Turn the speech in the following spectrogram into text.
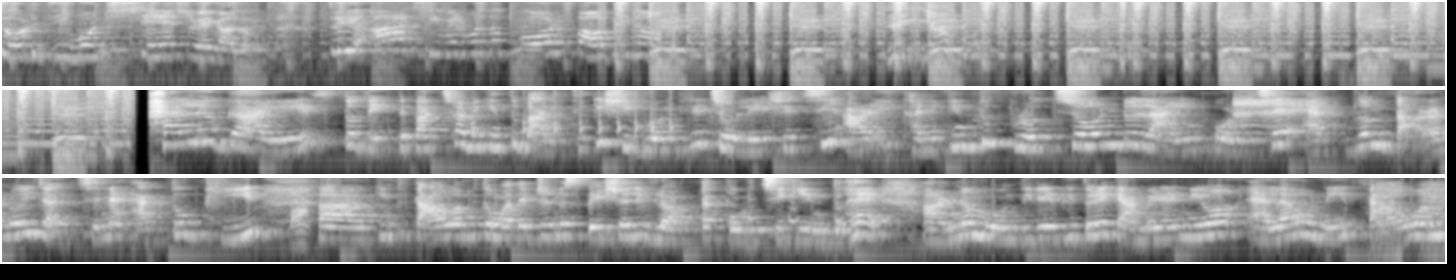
তোর জীবন শেষ হয়ে গেল। তুই আর শিবের মতো বর পাবি না। পাচ্ছ আমি কিন্তু বাড়ি থেকে শিব মন্দিরে চলে এসেছি আর এখানে কিন্তু প্রচণ্ড লাইন পড়েছে একদম দাঁড়ানোই যাচ্ছে না এত ভিড়। কিন্তু তাও আমি তোমাদের জন্য স্পেশালি ব্লগটা করছি কিন্তু হ্যাঁ। আর না মন্দিরের ভিতরে ক্যামেরা নিয়েও অ্যালাউ নেই তাও আমি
